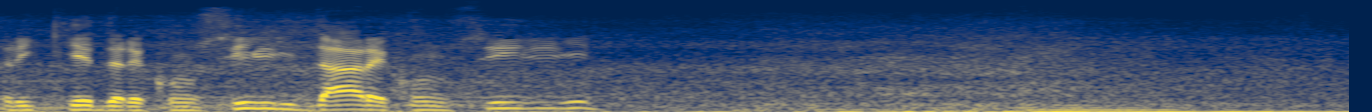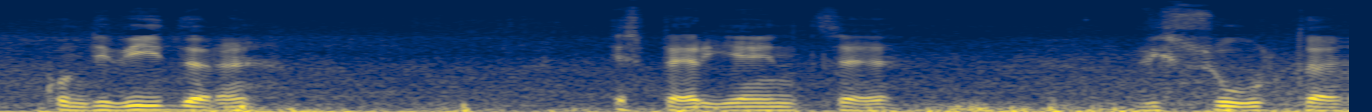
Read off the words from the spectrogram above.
richiedere consigli, dare consigli, condividere esperienze vissute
